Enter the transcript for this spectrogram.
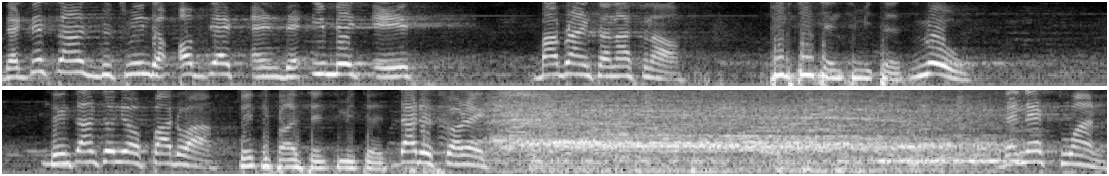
The distance between the object and the image is Barbara International. 50 centimeters. No. St. Anthony of Padua. 25 centimeters. That is correct. The next one.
